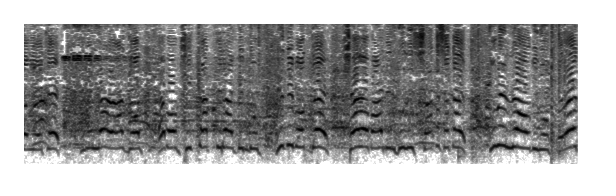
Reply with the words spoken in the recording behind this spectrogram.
দাঁড়িয়েছে এবং শিক্ষার্থীরা কিন্তু ইতিমধ্যে সেনাবাহিনীর গুলির সাথে সাথে কুমিল্লা অভিমুখ করেন।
